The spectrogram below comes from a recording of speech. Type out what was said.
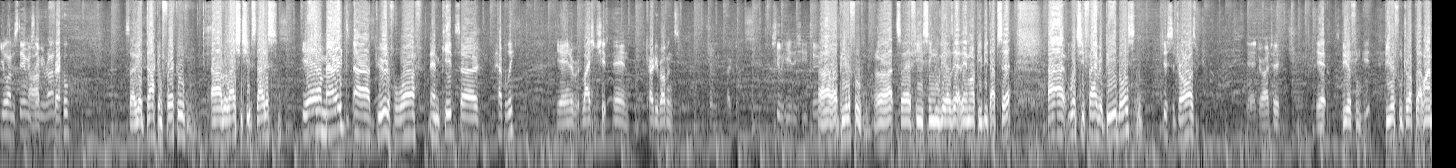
You'll understand when you Uh, see me run. Freckle. So we've got Duck and Freckle. Uh, relationship status? Yeah, I'm married. Uh, beautiful wife and kid, so happily. Yeah, in a relationship and Cody Robbins from Oakland. She'll be here this year too. All right, beautiful. All right, so a few single girls out there might be a bit upset. Uh, what's your favourite beer, boys? Just the dries. Yeah, dry too. Yeah, it's beautiful. Beautiful drop that one.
